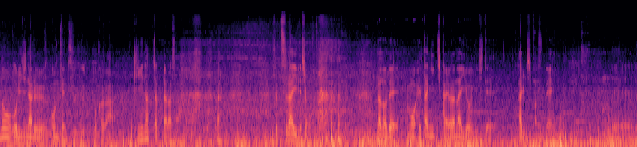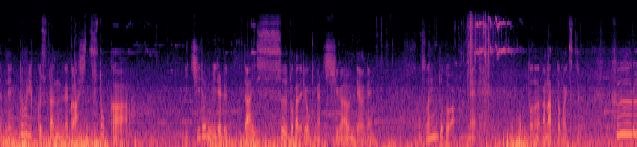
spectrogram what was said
のオリジナルコンテンツとかが気になっちゃったらさ、それ辛いでしょ。なので、もう下手に近寄らないようにしてたりしますね。ネットフリックスって画質とか一度に見れる台数とかで料金が違うんだよねその辺もちょっとはねどうなのかなと思いつつ Hulu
